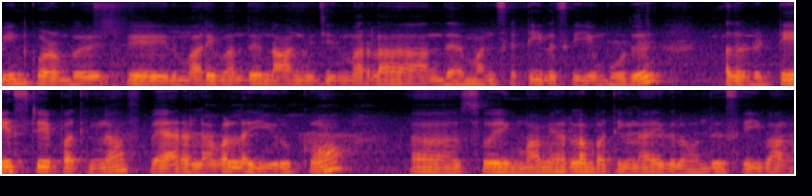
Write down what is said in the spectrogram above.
மீன் குழம்பு இது மாதிரி வந்து நான்வெஜ் இது மாதிரிலாம் அந்த மண் சட்டியில் செய்யும்போது அதோட டேஸ்ட்டே பார்த்திங்கன்னா வேறு லெவலில் இருக்கும். ஸோ எங்கள் மாமியார்லாம் பார்த்திங்கன்னா இதில் வந்து செய்வாங்க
